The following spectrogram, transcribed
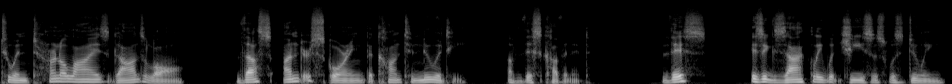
to internalize God's law, thus underscoring the continuity of this covenant. This is exactly what Jesus was doing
